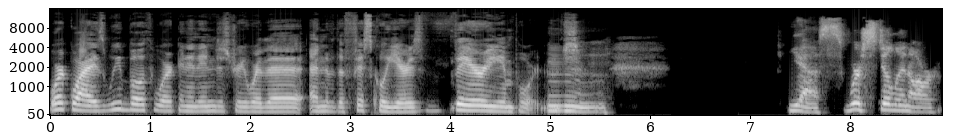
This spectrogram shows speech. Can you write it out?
Work wise, we both work in an industry where the end of the fiscal year is very important. Mm. Yes, we're still in our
